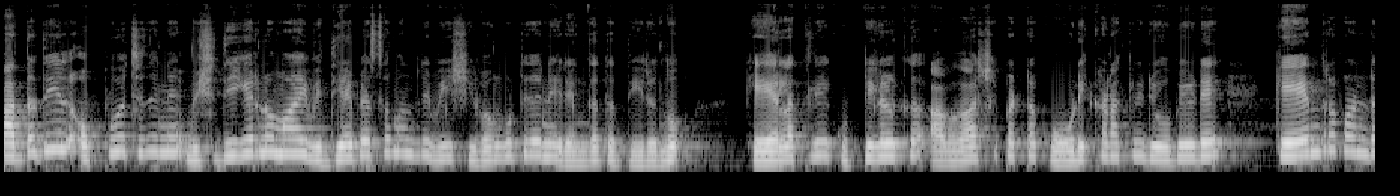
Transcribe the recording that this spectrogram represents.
പദ്ധതിയിൽ ഒപ്പുവെച്ചതിന് വിശദീകരണവുമായി വിദ്യാഭ്യാസ മന്ത്രി വി ശിവൻകുട്ടി തന്നെ രംഗത്തെത്തിയിരുന്നു. കേരളത്തിലെ കുട്ടികൾക്ക് അവകാശപ്പെട്ട കോടിക്കണക്കിന് രൂപയുടെ കേന്ദ്ര ഫണ്ട്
